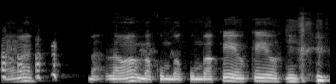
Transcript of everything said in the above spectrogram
Nah, Mbak lama bakum bakum bake oke yo gitu.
